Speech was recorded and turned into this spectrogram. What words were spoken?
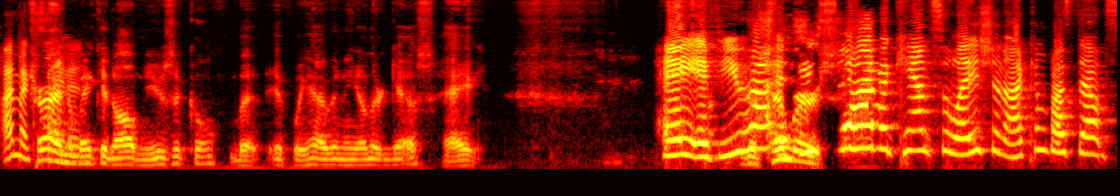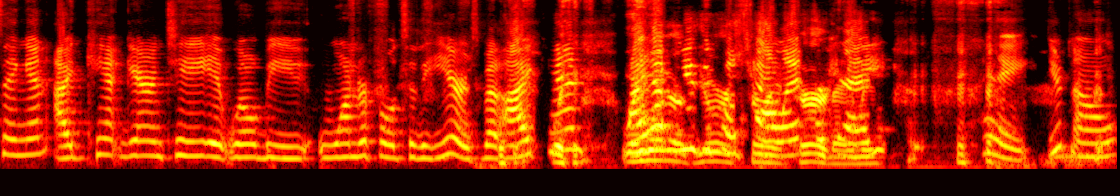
I'm trying to make it all musical, but if we have any other guests, hey, Hey, if you have if you still have a cancellation, I can bust out singing. I can't guarantee it will be wonderful to the ears, but I can. we I have musical talent. return, okay. Hey, you know,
